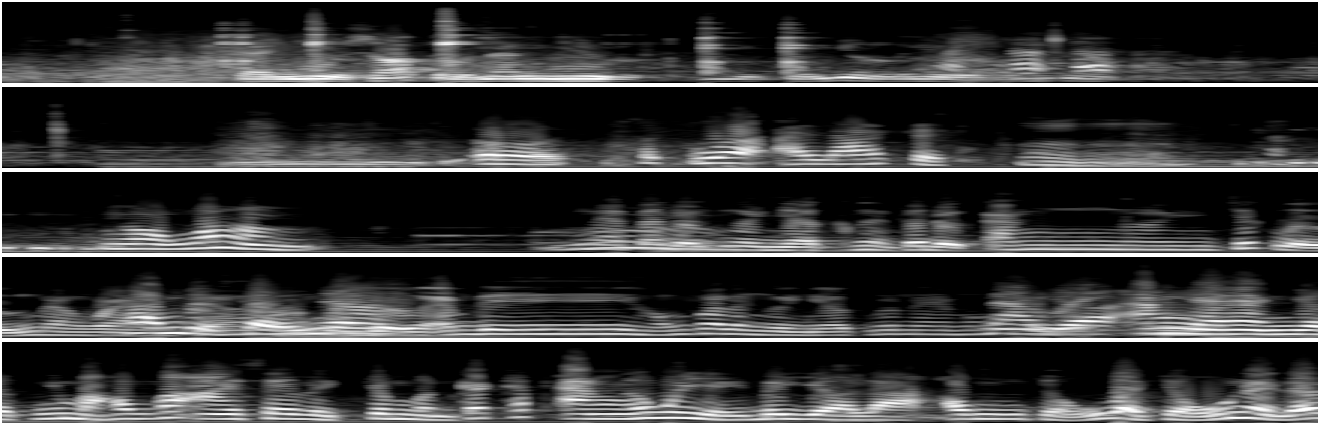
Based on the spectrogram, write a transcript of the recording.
càng nhiều sốt thì mình ăn nhiều nhiều kiểu như là nhiều loại khác nhau. Ừm. ờ thích quá I like it Ừ. ngon quá à. Người ta được người Nhật thì người ta được ăn chất lượng đàng hoàng Không, thực sự nha. Bình thường em đi không phải là người Nhật nữa em không nào giờ ăn nhà hàng Nhật nhưng mà không có ai xe việc cho mình cái cách ăn đó quý vị. Bây giờ là ông chủ bà chủ này đó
